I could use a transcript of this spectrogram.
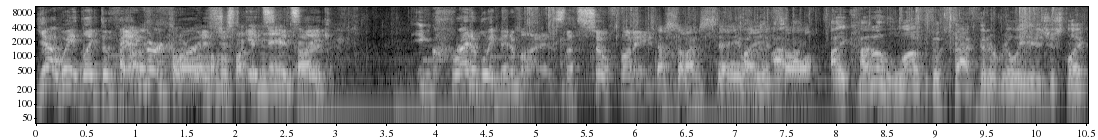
Yeah, wait, like the I Vanguard throw card of is a just it's, name it's card. like incredibly minimized. That's so funny. That's what I'm saying. Like it's I, all. I, kind of love the fact that it really is just like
